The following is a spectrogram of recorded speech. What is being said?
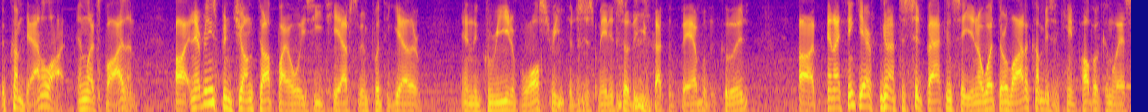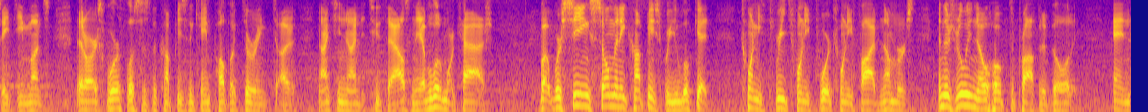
They've come down a lot, and let's buy them. Uh, and everything's been junked up by all these ETFs that have been put together and the greed of Wall Street that has just made it so that you've got the bad with the good. Uh, and I think you're going to have to sit back and say, you know what, there are a lot of companies that came public in the last 18 months that are as worthless as the companies that came public during uh, 1990 to 2000. They have a little more cash. But we're seeing so many companies where you look at 23, 24, 25 numbers, and there's really no hope to profitability. And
